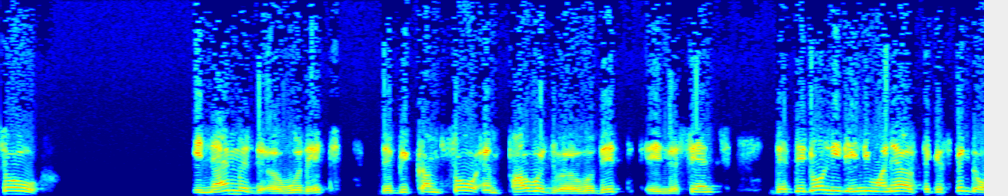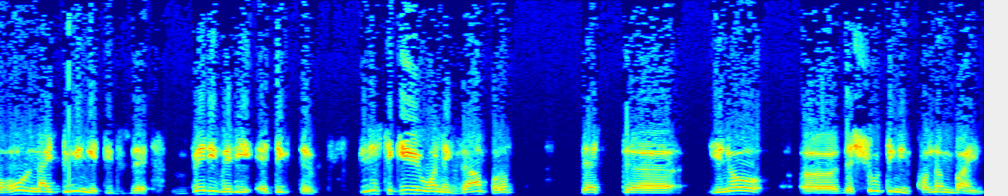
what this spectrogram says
so enamored with it, they become so empowered with it in the sense that they don't need anyone else. They can spend the whole night doing it. It's very, very addictive. Just to give you one example, that, uh, you know, uh, the shooting in Columbine,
